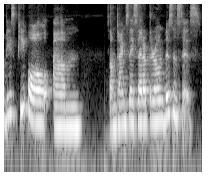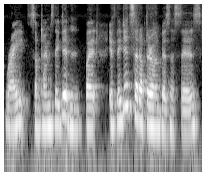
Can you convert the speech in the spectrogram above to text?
these people. Um, sometimes they set up their own businesses, right? Sometimes they didn't. But if they did set up their own businesses,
